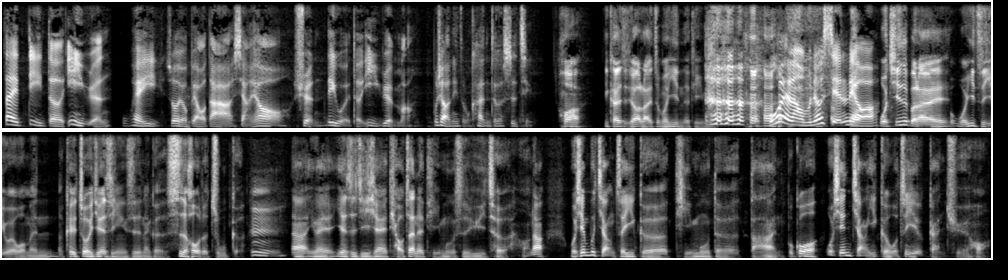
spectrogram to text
在地的议员吴沛忆说有表达想要选立委的意愿吗？不晓得你怎么看这个事情？哇，一开始就要来这么硬的题目？不会啦，我们就闲聊啊。我，我其实本来我一直以为我们可以做一件事情是那个事后的诸葛。嗯，那因为厌世姬现在挑战的题目是预测啊。那我先不讲这一个题目的答案，不过我先讲一个我自己的感觉哈。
